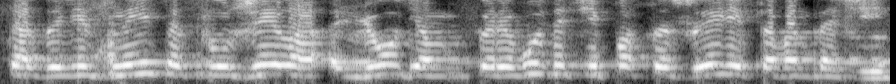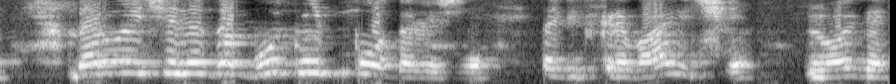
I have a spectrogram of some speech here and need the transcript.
ця залізниця служила людям, перевозячи пасажирів та вантажі, даруючи незабутні подорожі та відкриваючи нові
